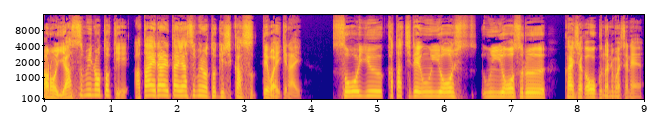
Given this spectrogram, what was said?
あの、休みの時、与えられた休みの時しか吸ってはいけない。そういう形で運用し、運用する会社が多くなりましたね。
